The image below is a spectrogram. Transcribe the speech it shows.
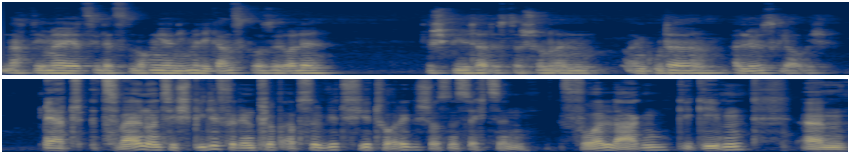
nachdem er jetzt die letzten Wochen ja nicht mehr die ganz große Rolle gespielt hat, ist das schon ein, ein guter Erlös, glaube ich. Er hat 92 Spiele für den Club absolviert, vier Tore geschossen, 16 Vorlagen gegeben. Ähm,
